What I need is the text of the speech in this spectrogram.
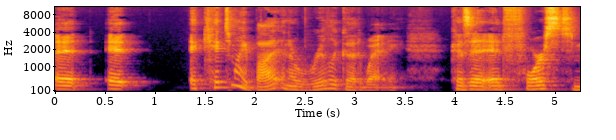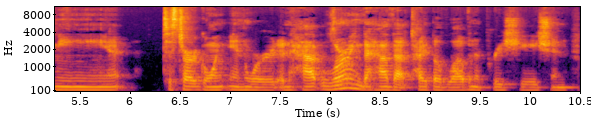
it it it kicked my butt in a really good way because it, it forced me to start going inward and have learning to have that type of love and appreciation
